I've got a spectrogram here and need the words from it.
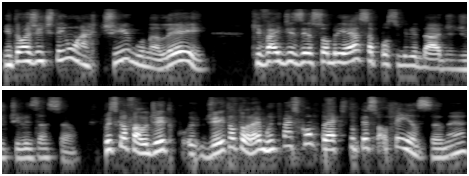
Então a gente tem um artigo na lei que vai dizer sobre essa possibilidade de utilização. Por isso que eu falo, o direito, o direito autoral é muito mais complexo do que o pessoal pensa, né?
